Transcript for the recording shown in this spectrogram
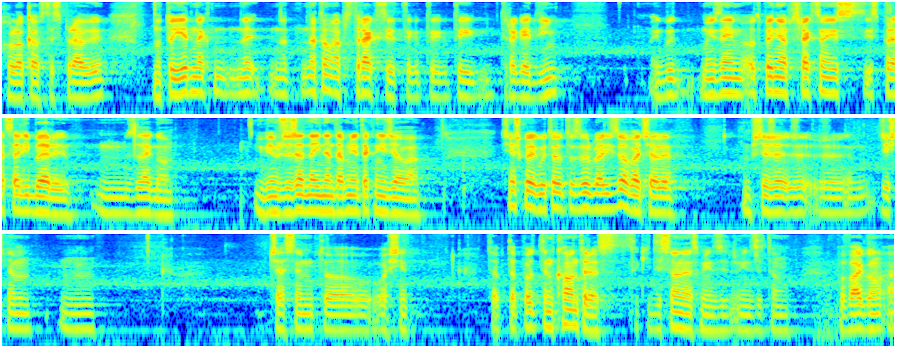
Holokaust, te sprawy, no to jednak na, na, na tą abstrakcję te, te, tej tragedii jakby moim zdaniem odpowiednią abstrakcją jest, jest praca Libery mm, z Lego. I wiem, że żadna inna dla mnie tak nie działa. Ciężko jakby to, to zwerbalizować, ale myślę, że, że, że gdzieś tam mm, czasem to właśnie ta, ta, ten kontrast, taki dysonans między, między tą powagą a,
